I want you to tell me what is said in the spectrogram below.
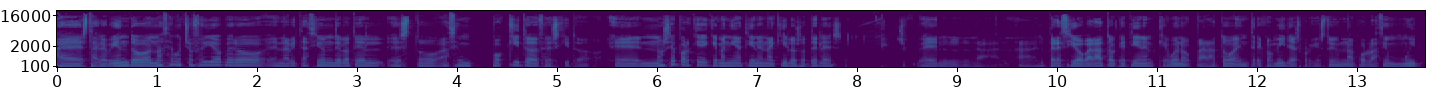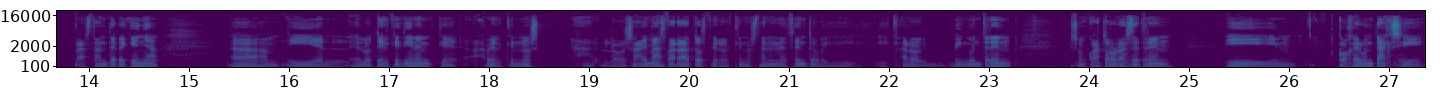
Eh, está lloviendo, no hace mucho frío, pero en la habitación del hotel esto hace un poquito de fresquito. Eh, no sé por qué, qué manía tienen aquí los hoteles, el, la- la- el precio barato que tienen, que bueno, barato entre comillas, porque estoy en una población muy bastante pequeña, y el, el hotel que tienen, que a ver, que no es... Los hay más baratos, pero es que no están en el centro. Y, y claro, vengo en tren, que son cuatro horas de tren, y coger un taxi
